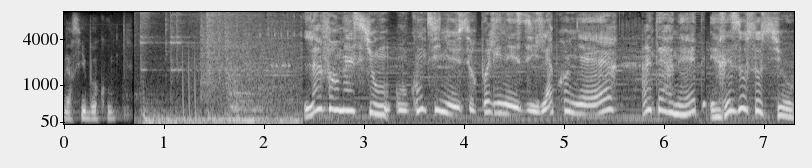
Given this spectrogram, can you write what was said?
Merci beaucoup. L'information, on continue sur Polynésie la première, Internet et réseaux sociaux.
